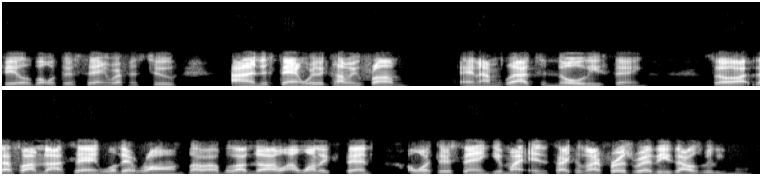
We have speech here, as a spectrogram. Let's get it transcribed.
feel about what they're saying. In reference to, I understand where they're coming from, and I'm glad to know these things. So uh, that's why I'm not saying, well, they're wrong, blah blah blah. No, I, I want to extend on what they're saying, give my insight. Because when I first read these, I was really moved.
